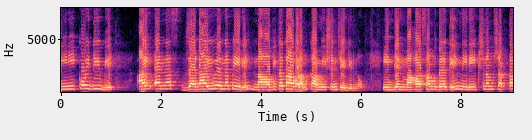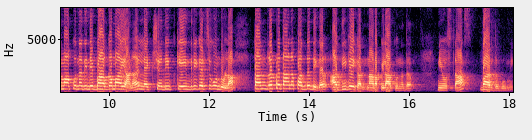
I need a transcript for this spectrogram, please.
മിനിക്കോയ് ദ്വീപിൽ ഐ എൻ എസ് ജഡായു എന്ന പേരിൽ നാവിക താവളം കമ്മീഷൻ ചെയ്തിരുന്നു. ഇന്ത്യൻ മഹാസമുദ്രത്തിൽ നിരീക്ഷണം ശക്തമാക്കുന്നതിന്റെ ഭാഗമായാണ് ലക്ഷദ്വീപ് കേന്ദ്രീകരിച്ചുകൊണ്ടുള്ള തന്ത്രപ്രധാന പദ്ധതികൾ അതിവേഗം നടപ്പിലാക്കുന്നത്. News desk Bharathabhoomi.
